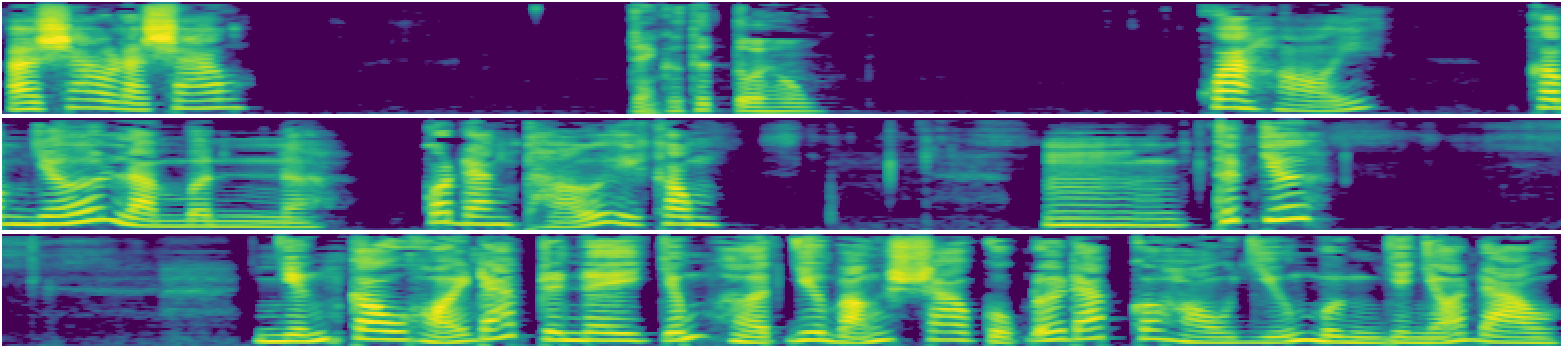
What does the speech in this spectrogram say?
Ờ sao là sao? Trang có thích tôi không? Khoa hỏi, không nhớ là mình à, có đang thở hay không? Ừm, thích chứ. Những câu hỏi đáp trên đây giống hệt như bản sao cuộc đối đáp có hậu giữa Mừng và Nhỏ Đào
